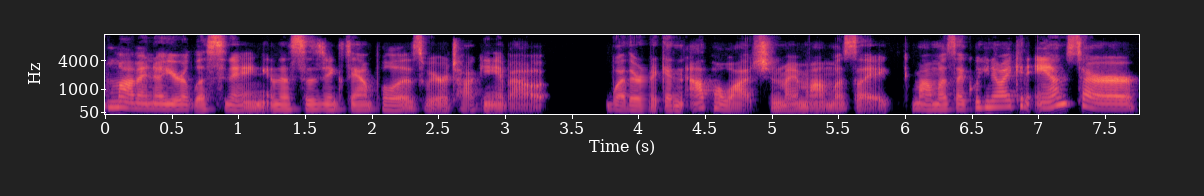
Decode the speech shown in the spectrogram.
mom, I know you're listening. And this is an example as we were talking about whether to get an Apple watch. And my mom was like, mom was like, well, you know, I can answer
